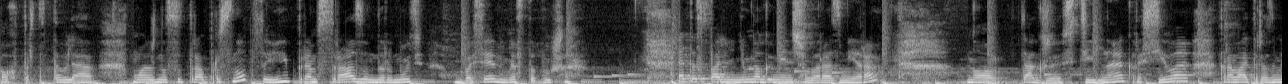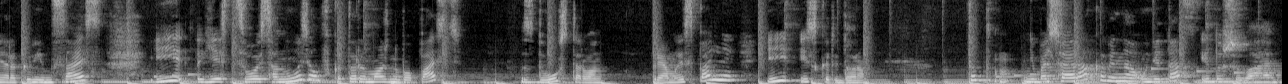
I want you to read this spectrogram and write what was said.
Ох, представляю, можно с утра проснуться и прям сразу нырнуть в бассейн вместо душа. Это спальня немного меньшего размера, но также стильная, красивая. Кровать размера queen size. И есть свой санузел, в который можно попасть с двух сторон. Прямо из спальни и из коридора. Тут небольшая раковина, унитаз и душевая.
